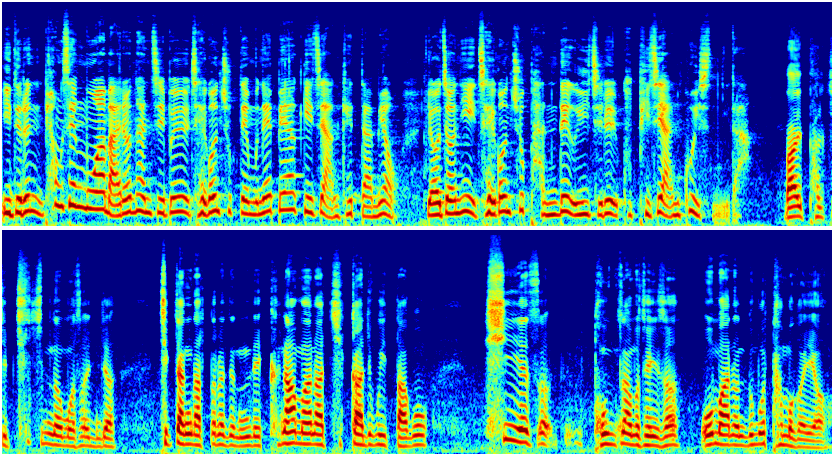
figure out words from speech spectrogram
이들은 평생 모아 마련한 집을 재건축 때문에 빼앗기지 않겠다며 여전히 재건축 반대 의지를 굽히지 않고 있습니다. 나이 80, 70 넘어서 이제 직장 다 떨어졌는데 그나마나 집 가지고 있다고 시에서 동사무소에서 5만 원도 못 타먹어요.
